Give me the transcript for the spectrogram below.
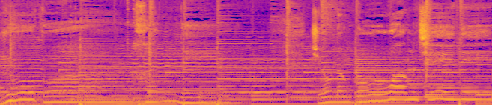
如果恨你就能不忘记你。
